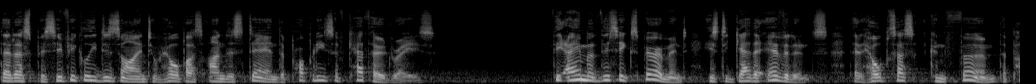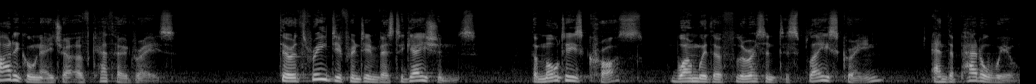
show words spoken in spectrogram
that are specifically designed to help us understand the properties of cathode rays. The aim of this experiment is to gather evidence that helps us confirm the particle nature of cathode rays. There are three different investigations. The Maltese cross, one with a fluorescent display screen, and the paddle wheel.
